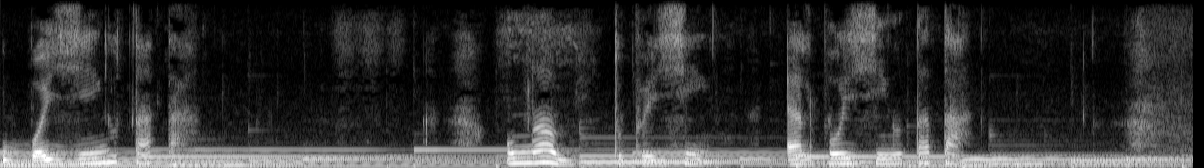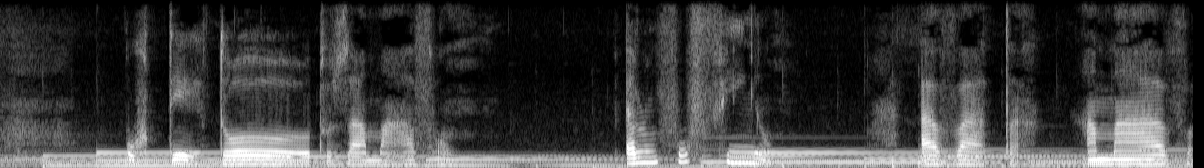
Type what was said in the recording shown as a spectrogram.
o boizinho Tatá. O nome do boizinho era Boizinho Tatá porque todos amavam. Era um fofinho. A vaca amava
